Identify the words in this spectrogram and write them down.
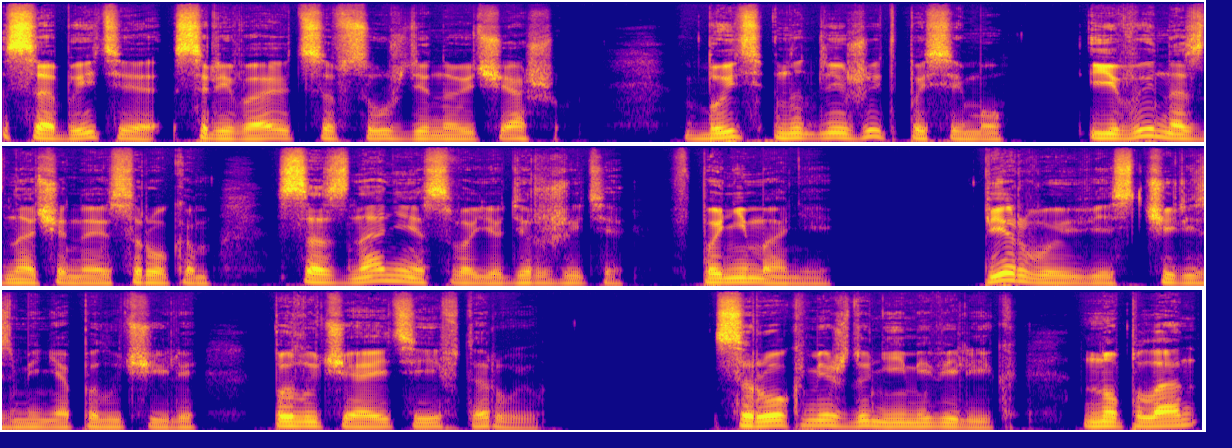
События сливаются в сужденную чашу. Быть надлежит посему, и вы, назначенное сроком, сознание свое держите в понимании. Первую весть через меня получили, получаете и вторую. Срок между ними велик, но план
